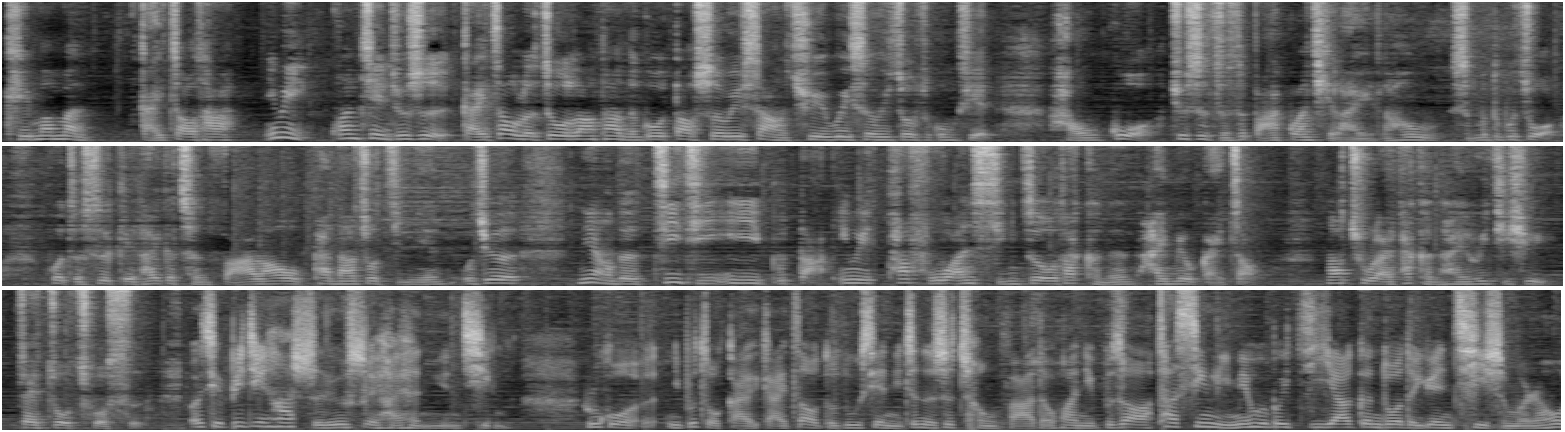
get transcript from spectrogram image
可以慢慢。改造他，因为关键就是改造了之后，让他能够到社会上去为社会做出贡献，好过就是只是把他关起来，然后什么都不做，或者是给他一个惩罚，然后判他做几年。我觉得那样的积极意义不大，因为他服完刑之后，他可能还没有改造，那出来他可能还会继续再做错事。而且毕竟他十六岁还很年轻。如果你不走改改造的路线，你真的是惩罚的话，你不知道他心里面会不会积压更多的怨气什么，然后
